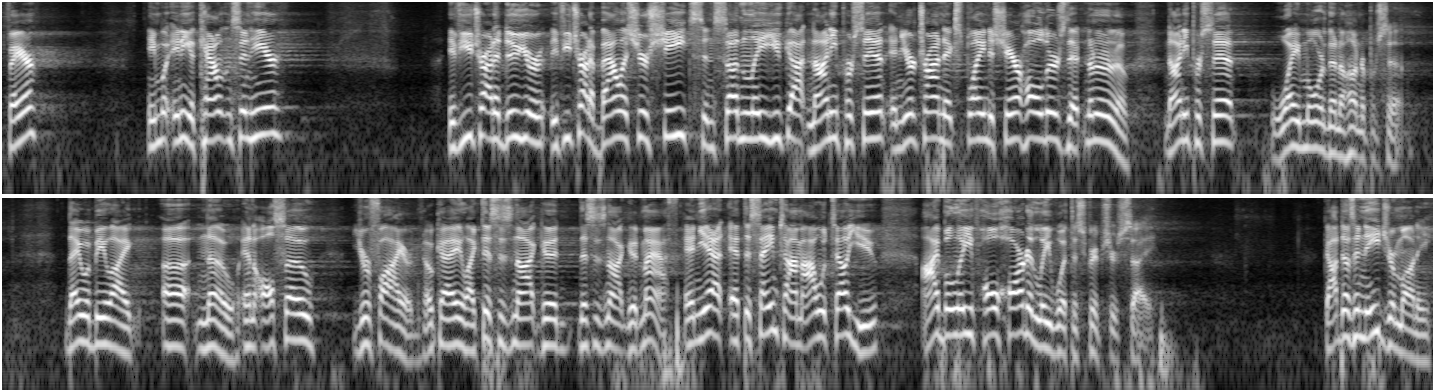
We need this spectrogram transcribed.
Fair? Any, any accountants in here? If you try to do your, if you try to balance your sheets and suddenly you've got 90% and you're trying to explain to shareholders that no, no, no, no, 90% way more than 100%. They would be like, uh, no. And also, you're fired, okay? Like this is not good, this is not good math. And yet, at the same time, I will tell you, I believe wholeheartedly what the scriptures say. God doesn't need your money,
